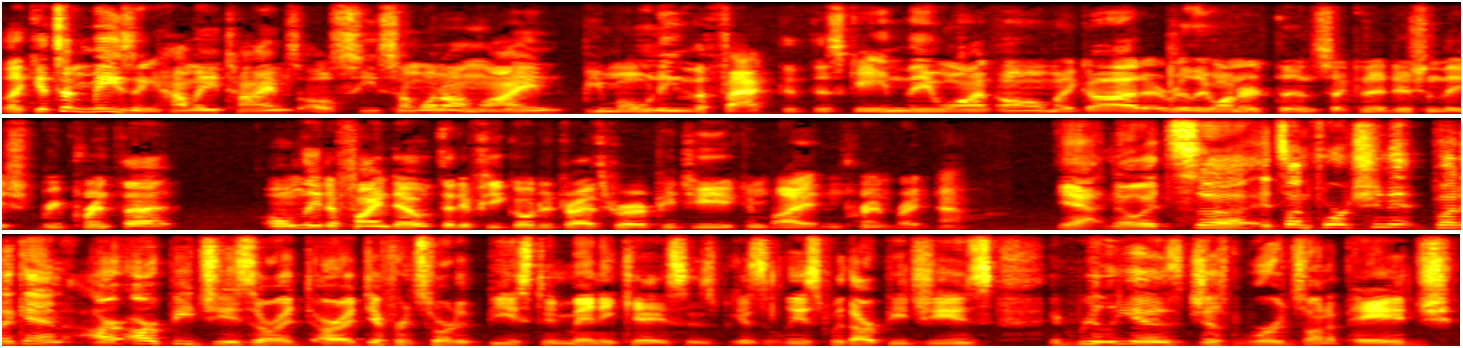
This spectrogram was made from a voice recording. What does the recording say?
Like it's amazing how many times I'll see someone online bemoaning the fact that this game they want, oh my god, I really want Earth in second edition, they should reprint that. Only to find out that if you go to DriveThruRPG you can buy it in print right now. Yeah, no, it's uh, it's unfortunate, but again, our RPGs are a, are a different sort of beast in many cases because at least with RPGs, it really is just words on a page,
